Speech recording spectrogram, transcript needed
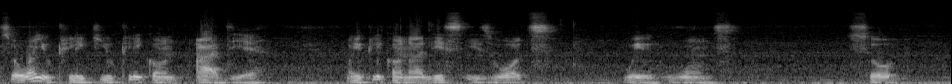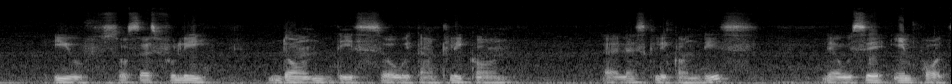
So when you click you click on add here. When you click on add this is what we want so you've successfully done this. So we can click on uh, let's click on this. Then we say import.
